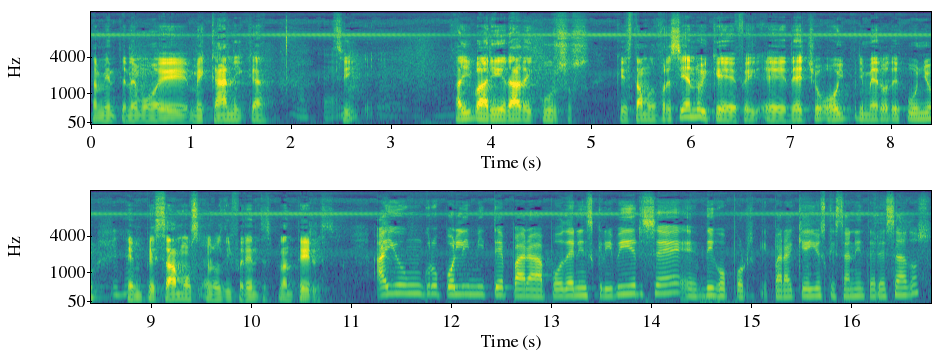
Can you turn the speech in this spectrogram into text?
También tenemos eh, mecánica, ¿sí? Hay variedad de cursos que estamos ofreciendo y que eh, de hecho hoy, primero de junio, empezamos en los diferentes planteles. ¿Hay un grupo límite para poder inscribirse, eh, digo, por, para aquellos que están interesados?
